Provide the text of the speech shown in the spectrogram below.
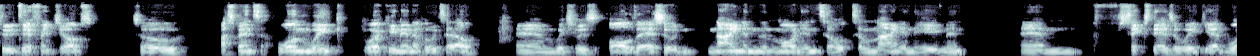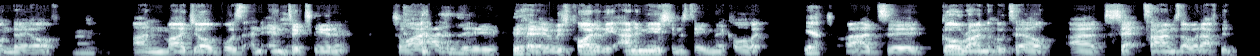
two different jobs. So I spent one week working in a hotel, um, which was all day. So nine in the morning till till nine in the evening. Um, six days a week. You had one day off, and my job was an entertainer. So I had to. Yeah, it was part of the animations team. They call it. Yeah. So I had to go around the hotel. I had set times I would have to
